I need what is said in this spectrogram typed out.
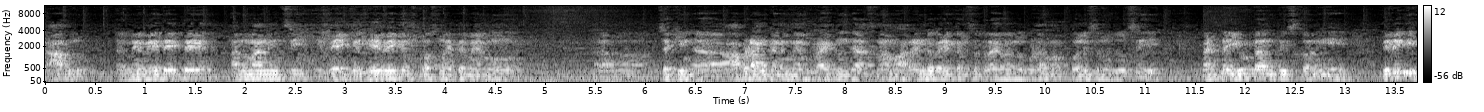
కార్లు మేము ఏదైతే అనుమానించి వెహికల్ ఏ వెహికల్స్ కోసం అయితే మేము చెకింగ్ ఆపడానికని మేము ప్రయత్నం చేస్తున్నాము ఆ రెండు వెహికల్స్ డ్రైవర్లు కూడా మా పోలీసులు చూసి వెంటనే యూ టర్న్ తీసుకొని తిరిగి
